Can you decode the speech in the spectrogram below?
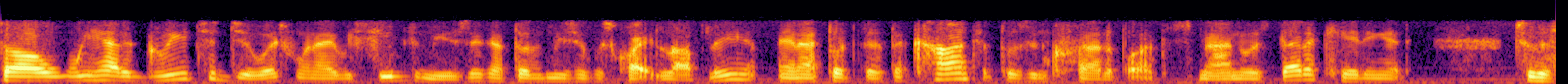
So we had agreed to do it when I received the music. I thought the music was quite lovely, and I thought that the concept was incredible. This man was dedicating it to this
